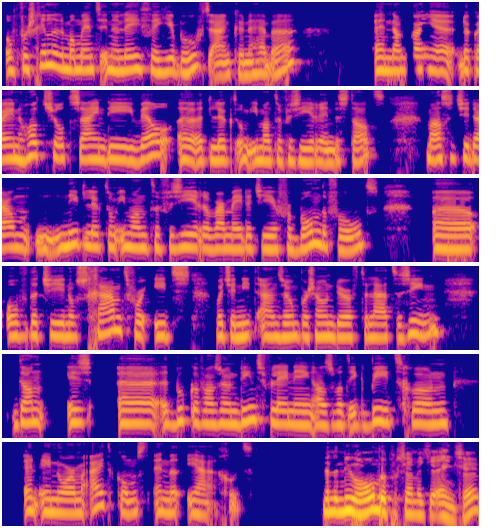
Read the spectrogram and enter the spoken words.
op verschillende momenten in hun leven hier behoefte aan kunnen hebben. En dan kan je, dan kan je een hotshot zijn die wel uh, het lukt om iemand te versieren in de stad. Maar als het je daarom niet lukt om iemand te versieren waarmee dat je je verbonden voelt. Uh, of dat je je nog schaamt voor iets wat je niet aan zo'n persoon durft te laten zien. Dan is uh, het boeken van zo'n dienstverlening als wat ik bied gewoon een enorme uitkomst. En ja, goed. Ik ben het nu 100% met je eens, hè?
